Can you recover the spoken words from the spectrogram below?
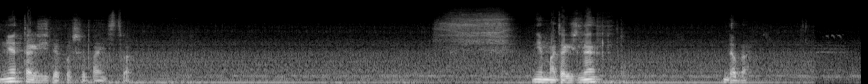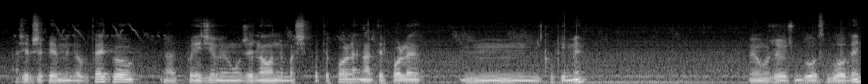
Nie tak źle, proszę Państwa. Nie ma tak źle. Dobra. A się przepiemy do tego. No, Pojedziemy może Leonem właśnie po te pole. Na te pole mm, kupimy. Może już było z głowy.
